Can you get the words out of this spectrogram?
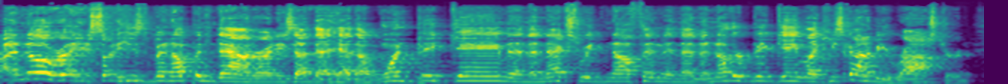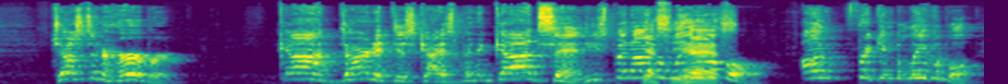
I know, right? So he's been up and down, right? He's had that he had that one big game, and then the next week nothing, and then another big game. Like he's got to be rostered. Justin Herbert, God darn it, this guy's been a godsend. He's been Yes, he unbelievable, unfreaking believable.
